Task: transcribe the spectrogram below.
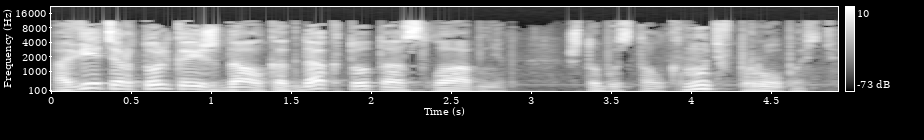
а ветер только и ждал, когда кто-то ослабнет, чтобы столкнуть в пропасть.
